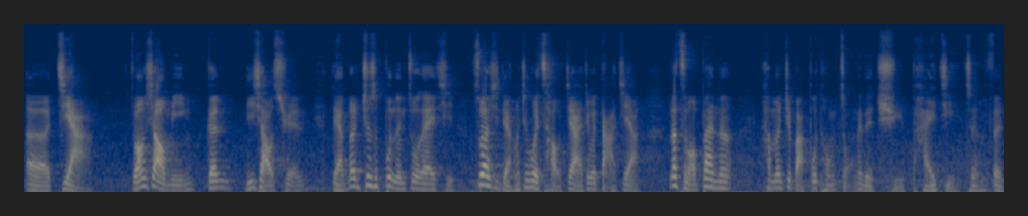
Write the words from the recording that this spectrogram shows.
呃甲王小明跟李小泉两个人就是不能坐在一起，坐在一起两个就会吵架，就会打架。那怎么办呢？他们就把不同种类的衢排解争分，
